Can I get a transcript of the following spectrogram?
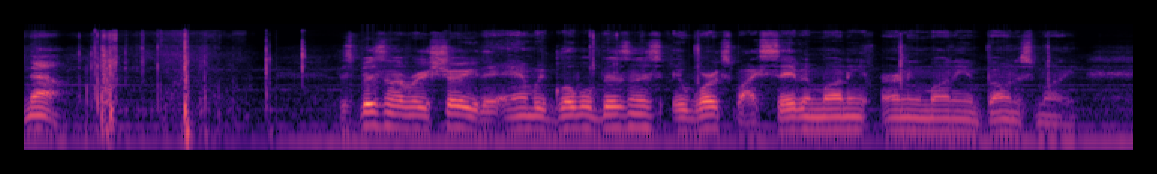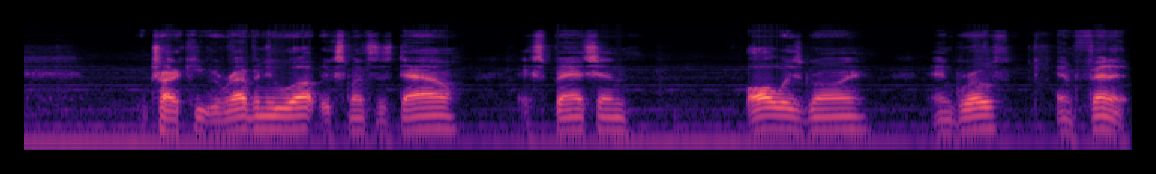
Now, this business I already show you the Amway Global Business. It works by saving money, earning money, and bonus money. Try to keep your revenue up, expenses down, expansion always growing, and growth infinite.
